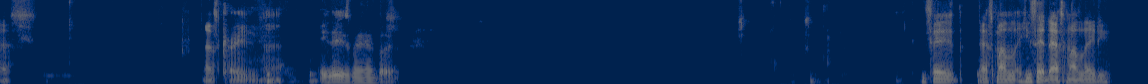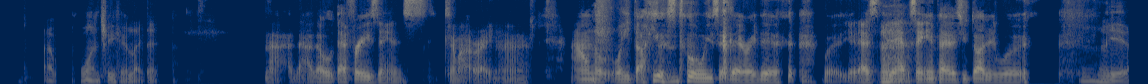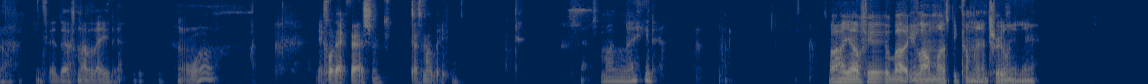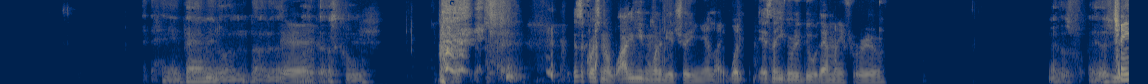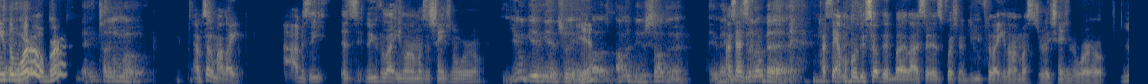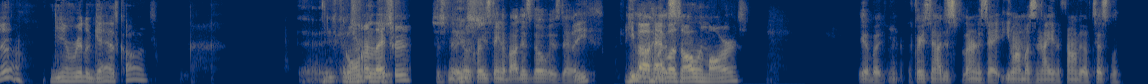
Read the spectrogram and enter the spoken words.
That's that's crazy, man. It is, man. But He said that's my. He said that's my lady. I wouldn't treat her like that. Nah, nah, that, that phrase didn't come out right. Nah. I don't know what he thought he was doing when he said that right there. But yeah, that's it didn't the same impact as you thought it would. Yeah, he said that's my lady. What? In Kodak fashion. That's my lady. That's my lady. So how y'all feel about Elon Musk becoming a trillionaire? He ain't paying me no none of that. Yeah. That's cool. It's a question of why do you even want to be a trillionaire? Like, what? There's nothing you can really do with that money for real. Yeah, it's- it's- Change the world, bro. Yeah, you talking about I'm talking about like obviously. Does, do you feel like Elon Musk is changing the world? you give me a trillion Yeah. dollars, I'm gonna do something. It may I be said- good or bad. I say I'm gonna do something, but I said this question: Do you feel like Elon Musk is really changing the world? Yeah, getting rid of gas cars, Yeah, he's going contributing electric, to You know the crazy thing about this though is that space. He Elon about have Musk- us all in Mars. yeah, but the crazy thing I just learned is that Elon Musk is not even the founder of Tesla.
